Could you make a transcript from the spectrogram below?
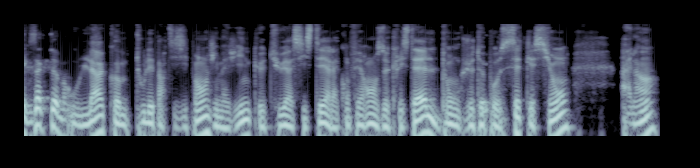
Exactement. Où là, comme tous les participants, j'imagine que tu as assisté à la conférence de Christelle. Donc, je te pose cette question. Alain,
